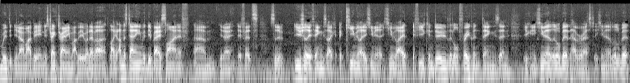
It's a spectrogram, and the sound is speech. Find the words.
with you know it might be in your strength training, it might be whatever. Like understanding with your baseline if um, you know if it's sort of usually things like accumulate, accumulate, accumulate. If you can do little frequent things, then you can accumulate a little bit, have a rest, accumulate a little bit,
